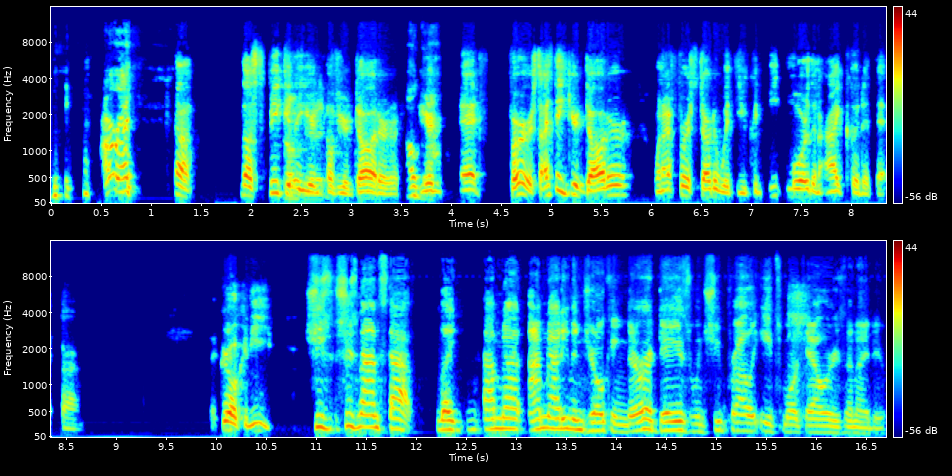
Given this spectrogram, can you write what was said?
All right. Now speaking Oh, of your good. of your daughter, Oh, you're at first. I think your daughter, when I first started with you, could eat more than I could at that time. That girl could eat. She's she's nonstop. Like I'm not I'm not even joking. There are days when she probably eats more calories than I do.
